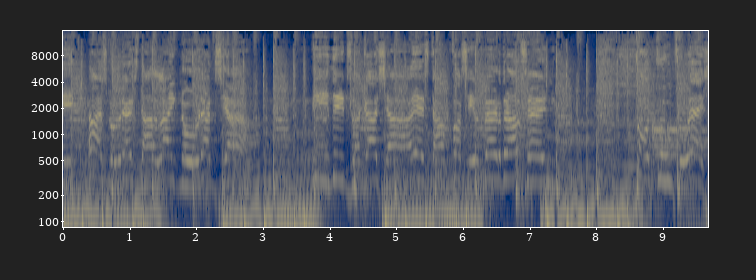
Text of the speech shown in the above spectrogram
Mediàtic es nodreix de la ignorància i dins la caixa és tan fàcil perdre el seny. Tot conflueix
